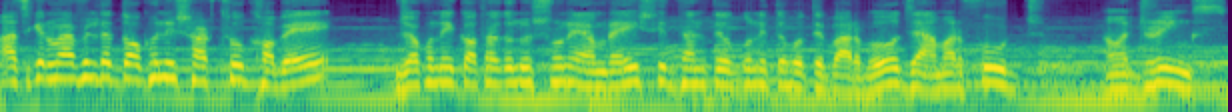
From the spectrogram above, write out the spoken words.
আজকের মাহফিলটা তখনই সার্থক হবে যখন এই কথাগুলো শুনে আমরা এই সিদ্ধান্তে উপনীত হতে পারব যে আমার ফুড আমার ড্রিঙ্কস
